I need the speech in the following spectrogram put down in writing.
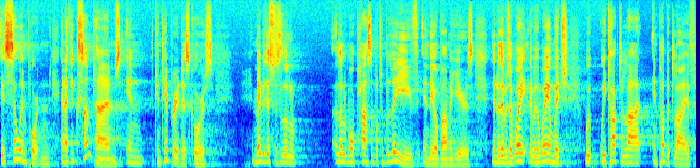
is so important. And I think sometimes in contemporary discourse, maybe this was a little a little more possible to believe in the Obama years. You know, there was a way, there was a way in which we, we talked a lot in public life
